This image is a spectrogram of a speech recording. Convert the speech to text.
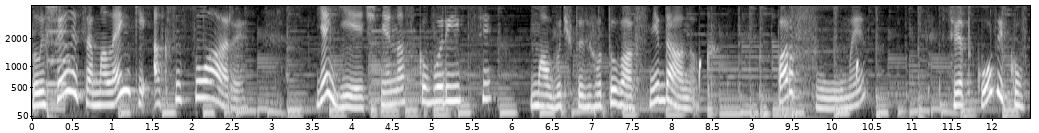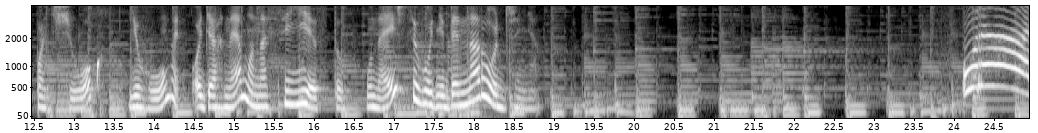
Лишилися маленькі аксесуари. Яєчня на сковорідці. Мабуть, хтось готував сніданок. Парфуми святковий ковпачок. Його ми одягнемо на сієсту. У неї ж сьогодні день народження. Ура!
